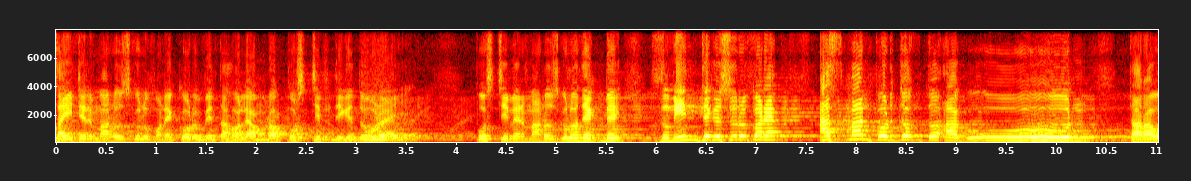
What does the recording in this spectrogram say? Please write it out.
সাইটের মানুষগুলো মনে করবে, তাহলে আমরা পশ্চিম দিকে দৌড়াই। পশ্চিমের মানুষগুলো দেখবে, জমিন থেকে শুরু করে আসমান পর্যন্ত আগুন। তারাও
